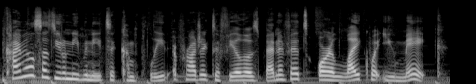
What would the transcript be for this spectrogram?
Kaimal says you don't even need to complete a project to feel those benefits or like what you make.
